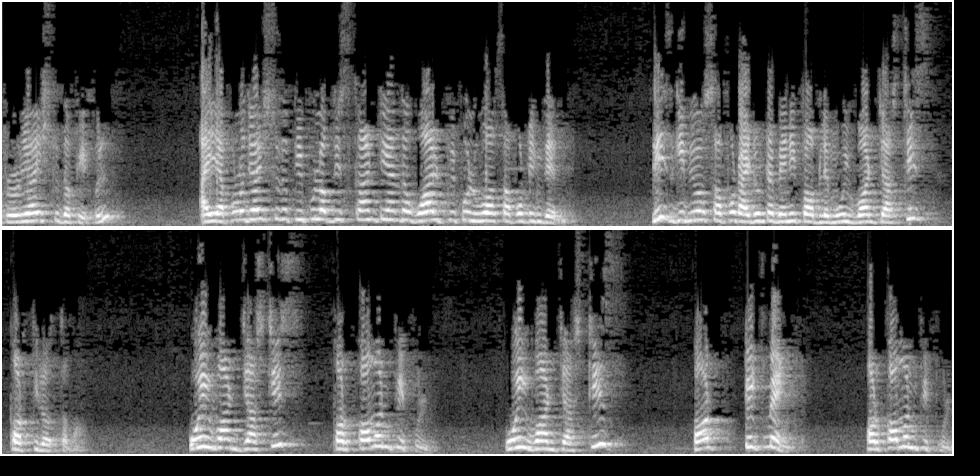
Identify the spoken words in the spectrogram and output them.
apologize to the people. I apologize to the people of this country and the world people who are supporting them. Please give your support, I don't have any problem. We want justice for Tilottama. We want justice for common people. We want justice for treatment for common people.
